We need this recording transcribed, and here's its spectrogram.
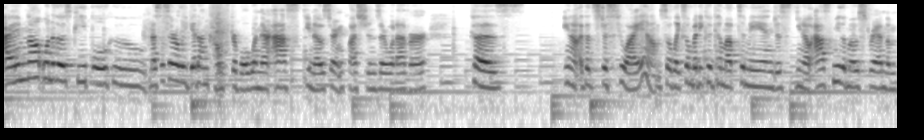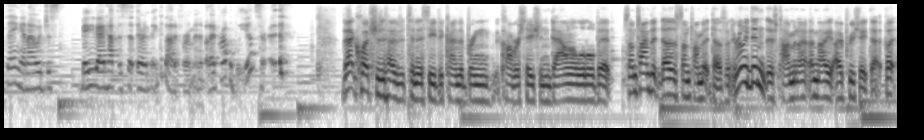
I'm not one of those people who necessarily get uncomfortable when they're asked, you know, certain questions or whatever, because, you know, that's just who I am. So, like, somebody could come up to me and just, you know, ask me the most random thing, and I would just, maybe I'd have to sit there and think about it for a minute, but I'd probably answer it. That question has a tendency to kind of bring the conversation down a little bit. Sometimes it does, sometimes it doesn't. It really didn't this time, and I, and I, I appreciate that. But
